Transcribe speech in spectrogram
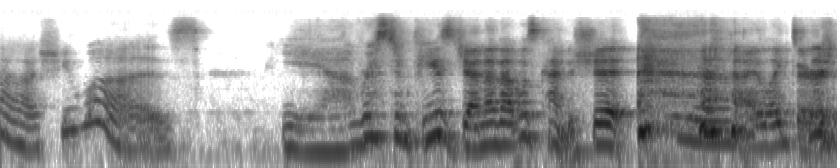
Yeah, she was. Yeah, rest in peace, Jenna. That was kind of shit. Yeah. I liked her. The,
